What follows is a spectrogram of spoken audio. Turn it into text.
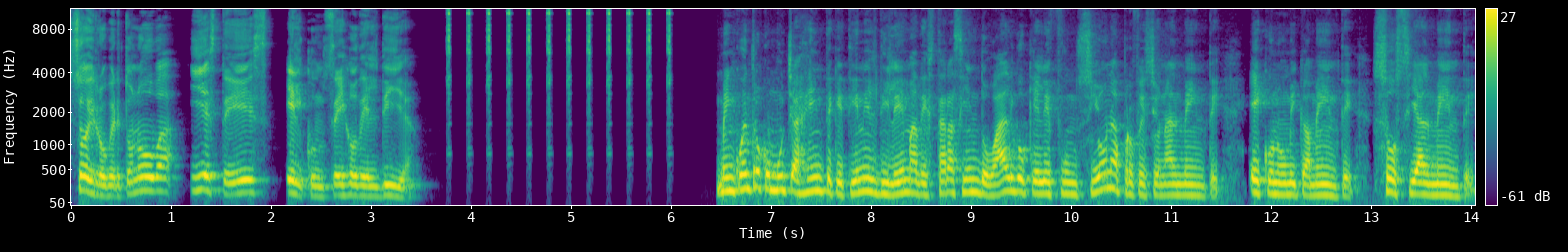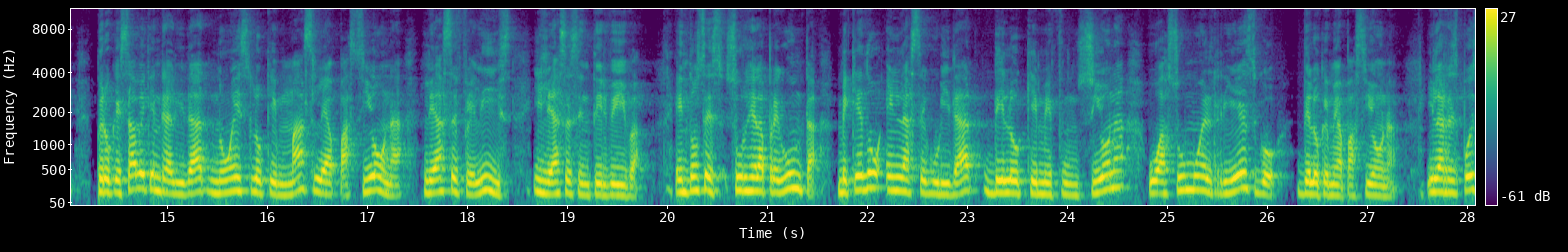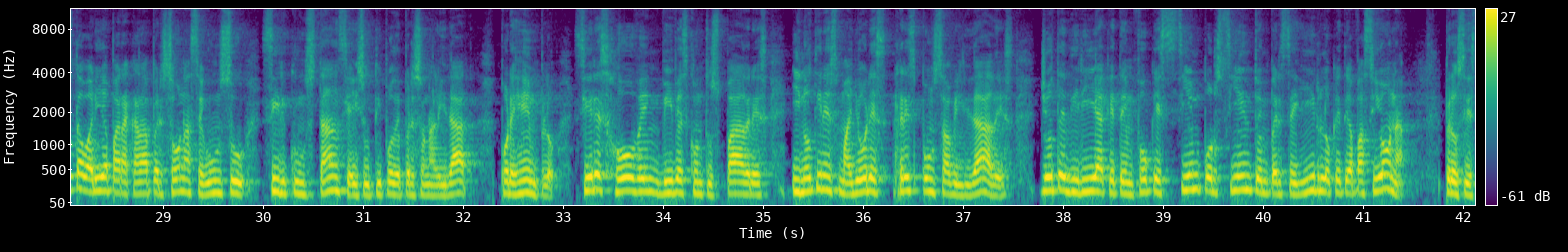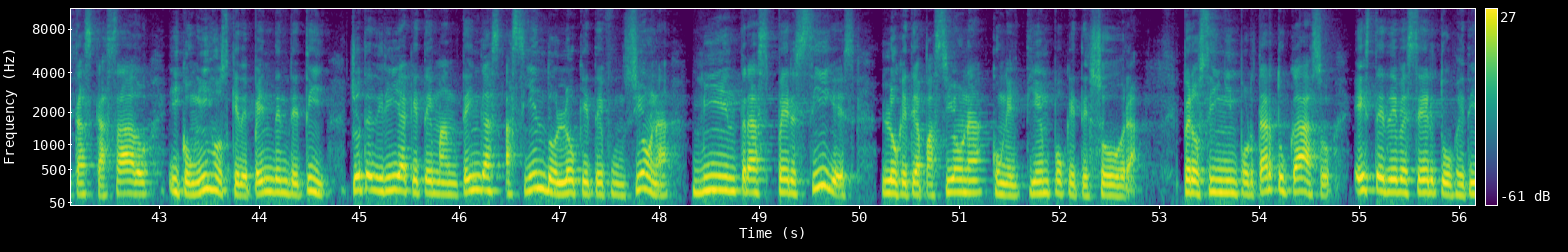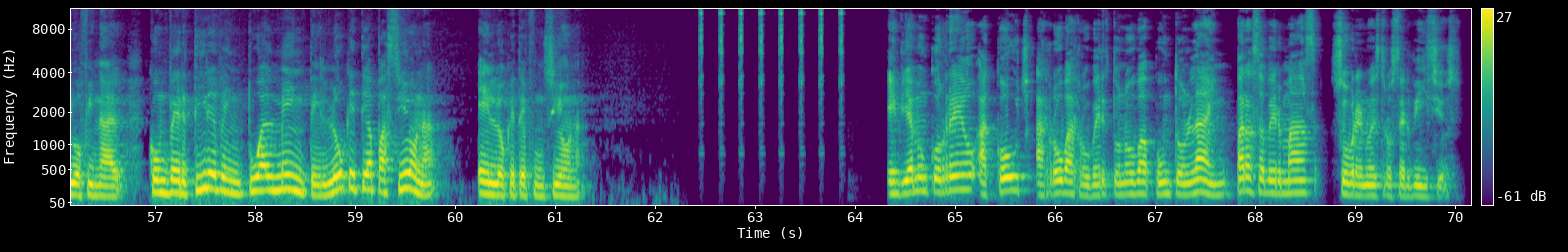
Soy Roberto Nova y este es el Consejo del Día. Me encuentro con mucha gente que tiene el dilema de estar haciendo algo que le funciona profesionalmente, económicamente, socialmente, pero que sabe que en realidad no es lo que más le apasiona, le hace feliz y le hace sentir viva. Entonces surge la pregunta, ¿me quedo en la seguridad de lo que me funciona o asumo el riesgo de lo que me apasiona? Y la respuesta varía para cada persona según su circunstancia y su tipo de personalidad. Por ejemplo, si eres joven, vives con tus padres y no tienes mayores responsabilidades, yo te diría que te enfoques 100% en perseguir lo que te apasiona. Pero si estás casado y con hijos que dependen de ti, yo te diría que te mantengas haciendo lo que te funciona mientras persigues lo que te apasiona con el tiempo que te sobra. Pero sin importar tu caso, este debe ser tu objetivo final, convertir eventualmente lo que te apasiona en lo que te funciona. Envíame un correo a coach.robertonova.online para saber más sobre nuestros servicios.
